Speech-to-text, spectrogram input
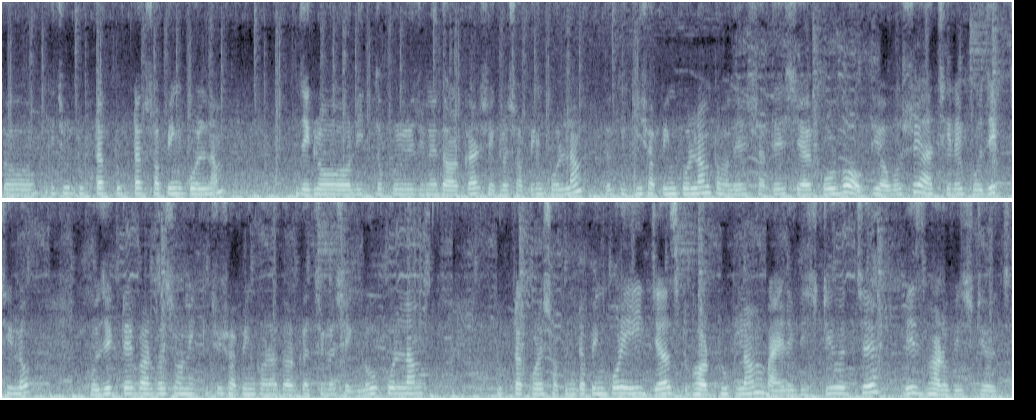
তো কিছু টুকটাক টুকটাক শপিং করলাম। যেগুলো নিত্য প্রয়োজনে দরকার, সেগুলো শপিং করলাম। তো কী কী শপিং করলাম, তোমাদের সাথে শেয়ার করব অতি অবশ্যই। আর ছেলের প্রজেক্ট ছিল। প্রজেক্টের পারপাসে অনেক কিছু শপিং করা দরকার ছিল, সেগুলোও করলাম। টুকটাক করে শপিং টপিং করে এই জাস্ট ঘর ঢুকলাম, বাইরে বৃষ্টি হচ্ছে, বেশ ভালো বৃষ্টি হচ্ছে।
